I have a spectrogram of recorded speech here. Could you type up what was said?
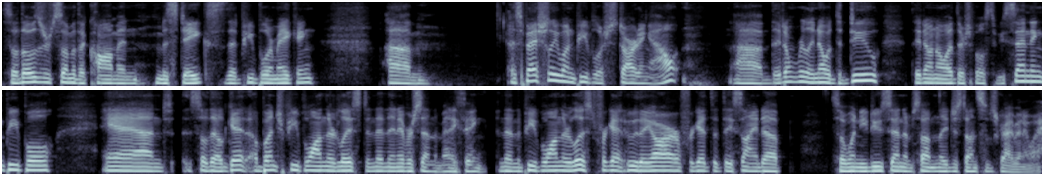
So those are some of the common mistakes that people are making, um, especially when people are starting out. Uh, they don't really know what to do. They don't know what they're supposed to be sending people. And so they'll get a bunch of people on their list and then they never send them anything. And then the people on their list forget who they are, forget that they signed up. So when you do send them something, they just unsubscribe anyway.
